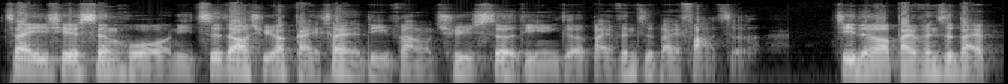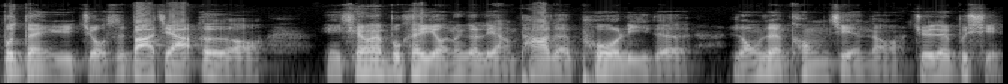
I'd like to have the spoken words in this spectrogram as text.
在一些生活你知道需要改善的地方，去设定一个百分之百法则。记得哦，百分之百不等于九十八加二哦，你千万不可以有那个两趴的破例的容忍空间哦，绝对不行。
